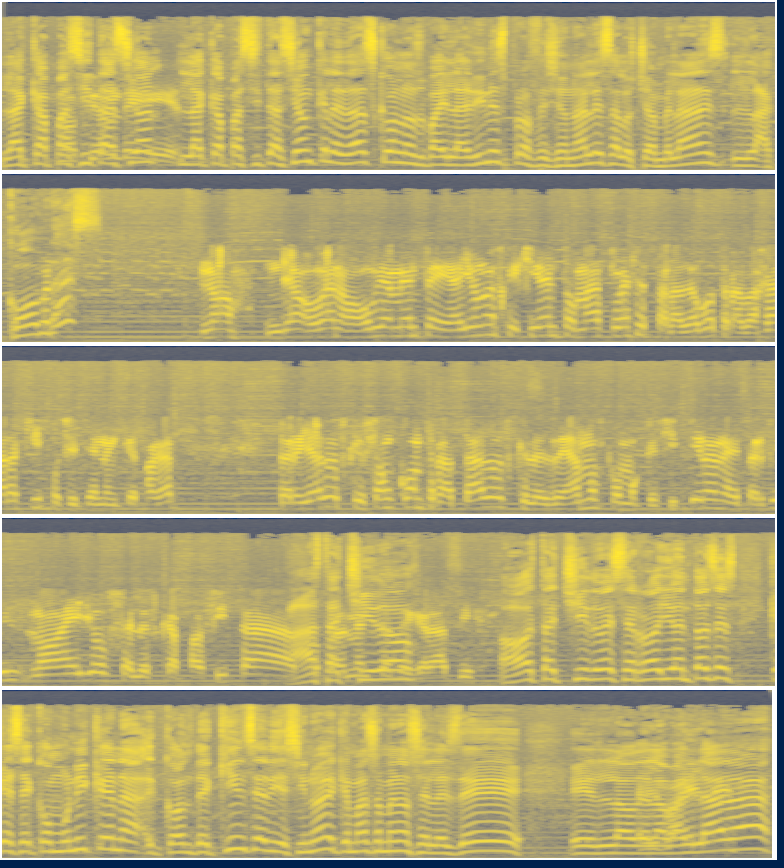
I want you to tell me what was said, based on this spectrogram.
La capacitación, de- la capacitación que le das con los bailarines profesionales a los chambelanes, ¿la cobras? No, ya, bueno, obviamente hay unos que quieren tomar clases para luego trabajar aquí, pues sí tienen que pagar. Pero ya los que son contratados, que les veamos como que sí tienen el perfil, no a ellos se les capacita Ah, está chido. de gratis. Oh, está chido ese rollo. Entonces, que se comuniquen a- con de 15 a 19, que más o menos se les dé eh, lo de El la baile. bailada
